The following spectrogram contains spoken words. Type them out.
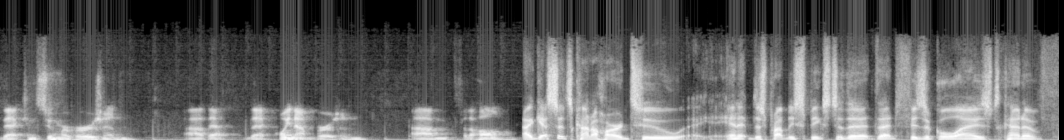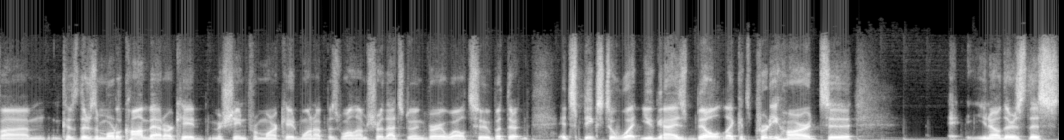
that consumer version, uh, that that coin op version. Um, for the home. I guess it's kind of hard to, and it, this probably speaks to the that physicalized kind of because um, there's a Mortal Kombat arcade machine from Arcade One Up as well. I'm sure that's doing very well too. But there, it speaks to what you guys built. Like it's pretty hard to, you know, there's this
